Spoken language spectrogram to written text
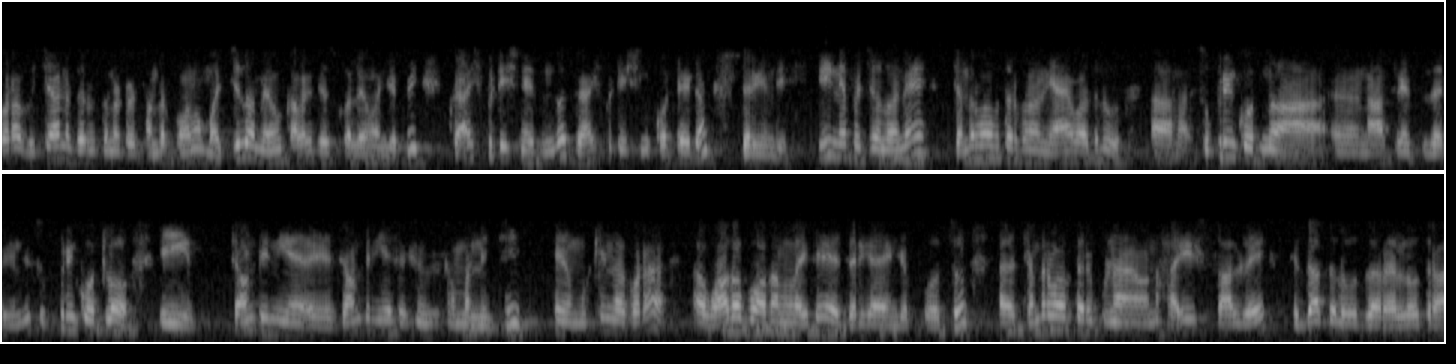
కూడా విచారణ జరుగుతున్నటువంటి సందర్భంలో మధ్యలో మేము కలగ చేసుకోలేము అని చెప్పి క్వాష్ పిటిషన్ ఏదో క్వాష్ పిటిషన్ కొట్టేయడం జరిగింది. ఈ నేపథ్యంలోనే చంద్రబాబు తరఫున న్యాయవాదులు సుప్రీంకోర్టును ఆశ్రయించడం జరిగింది. సుప్రీంకోర్టులో ఈ సెవెంటీన్ ఏ సెవెంటీన్ ఏ సెక్షన్కి సంబంధించి ముఖ్యంగా కూడా వాదోపవాదనలు అయితే జరిగాయని చెప్పుకోవచ్చు. చంద్రబాబు తరపున ఉన్న హరీష్ సాల్వే సిద్ధార్థ లోద్రా లోద్రా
